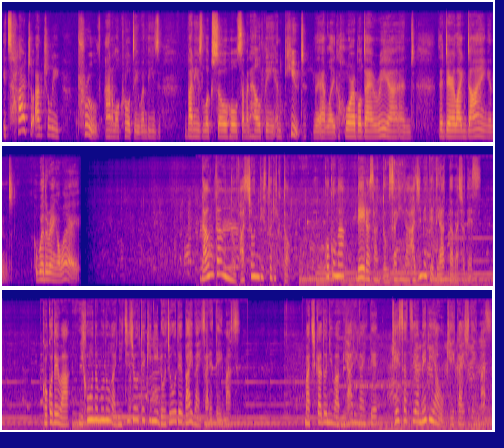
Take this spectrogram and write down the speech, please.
It's hard to actually prove animal cruelty when these bunnies look so wholesome and healthy and cute. They have like horrible diarrhea and that they're like dying and withering away. ダウンタウンのファッションディストリクトここがレイラさんとウサギが初めて出会った場所ですここでは違法なものが日常的に路上で売買されています街角には見張りがいて警察やメディアを警戒しています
